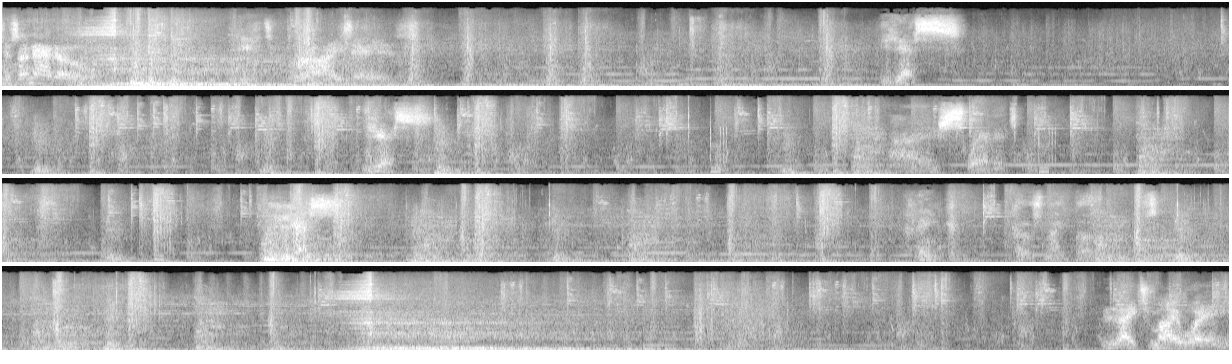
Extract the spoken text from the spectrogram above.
As an arrow. Heat rises. Yes. Yes. I swear it. My way.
